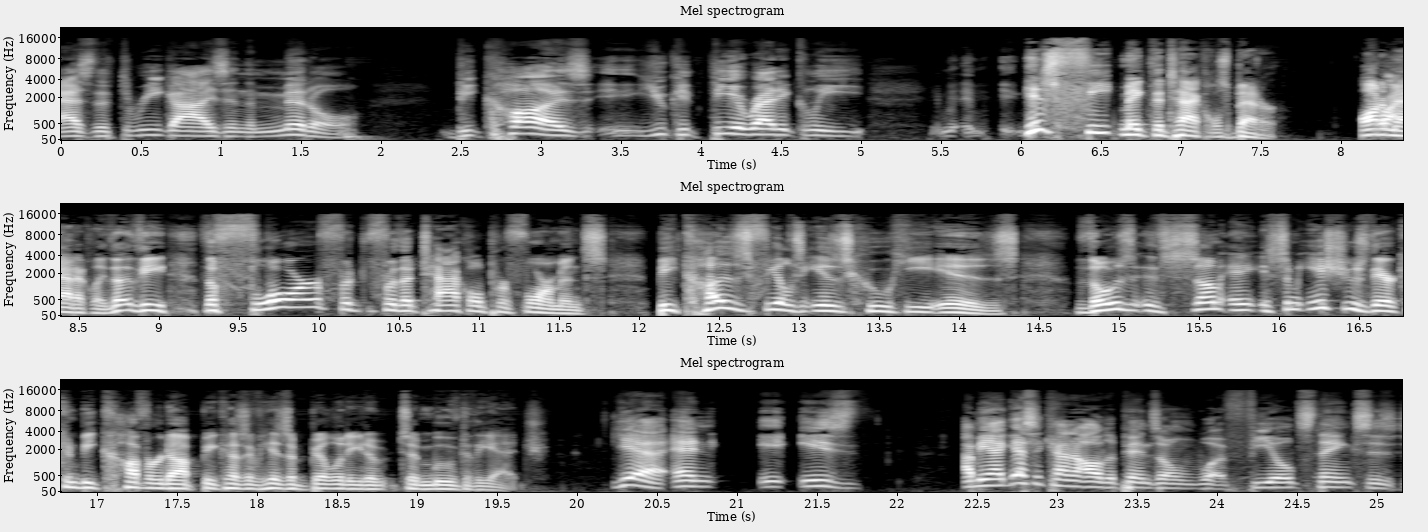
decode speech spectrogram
as the three guys in the middle? Because you could theoretically his feet make the tackles better automatically. Right. The, the the floor for for the tackle performance because Fields is who he is. Those some eh, some issues there can be covered up because of his ability to to move to the edge. Yeah, and it is I mean, I guess it kind of all depends on what Fields thinks is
